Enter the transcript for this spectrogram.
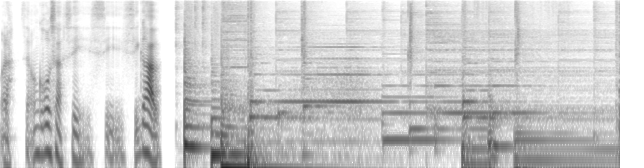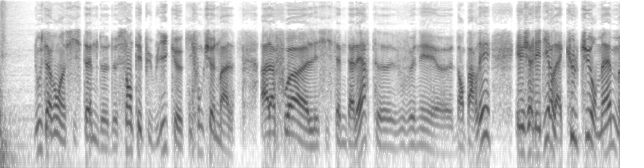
Voilà, c'est en gros ça, c'est grave. Nous avons un système de, santé publique euh, qui fonctionne mal. À la fois les systèmes d'alerte, euh, vous venez euh, d'en parler, et j'allais dire la culture même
